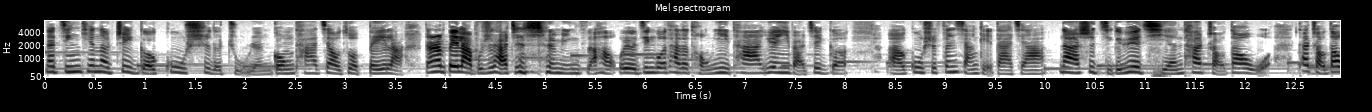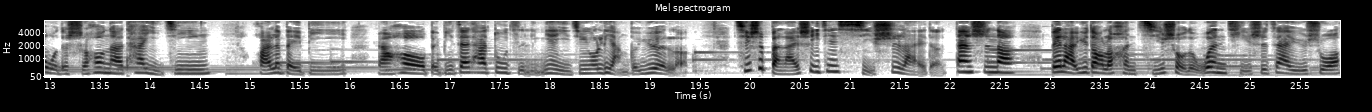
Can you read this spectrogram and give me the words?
那今天呢，这个故事的主人公他叫做贝拉，当然贝拉不是他真实的名字哈，我有经过他的同意，他愿意把这个啊故事分享给大家。那是几个月前他找到我，他找到我的时候呢，他已经。怀了 baby，然后 baby 在她肚子里面已经有两个月了。其实本来是一件喜事来的，但是呢，贝拉遇到了很棘手的问题，是在于说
